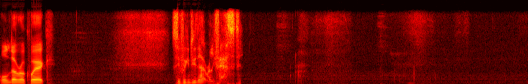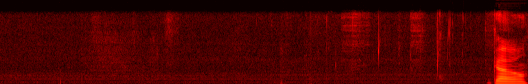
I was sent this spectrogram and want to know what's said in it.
Ul'dah real quick. See if we can do that really fast. Go.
